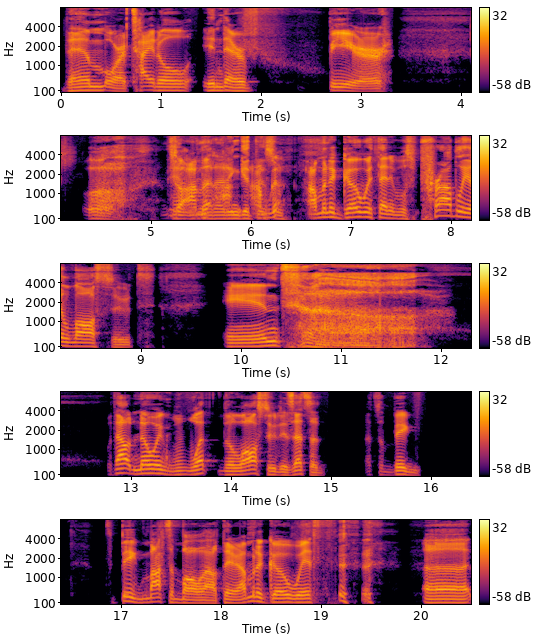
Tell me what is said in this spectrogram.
them or a title in their beer. Oh, so I'm, glad I didn't get I'm this go- one. I'm going to go with that. It was probably a lawsuit, and without knowing what the lawsuit is, that's a that's a big it's a big matzo ball out there. I'm going to go with uh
